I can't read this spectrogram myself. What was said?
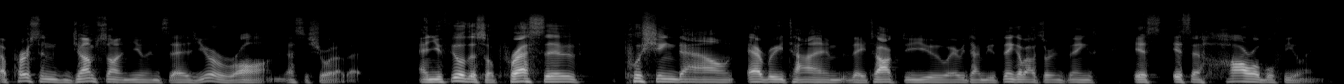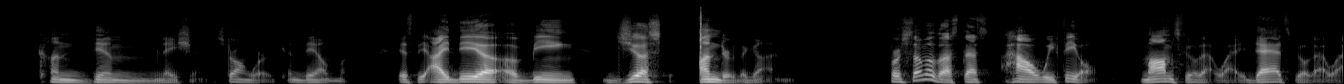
a person jumps on you and says, You're wrong. That's the short of it. And you feel this oppressive, pushing down every time they talk to you, every time you think about certain things. It's, it's a horrible feeling. Condemnation. Strong word, condemn. It's the idea of being just under the gun. For some of us, that's how we feel. Moms feel that way. Dads feel that way.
